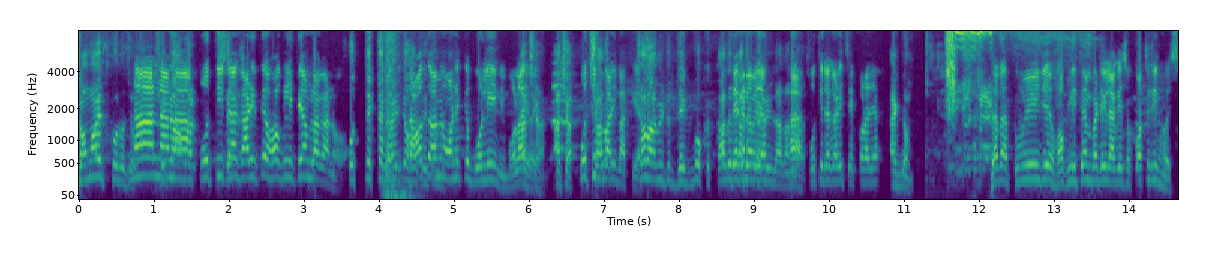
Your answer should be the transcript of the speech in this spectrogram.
জমায়েত করেছ? না না না প্রতিটা গাড়িতে হক লিথিয়াম লাগানো। প্রত্যেকটা গাড়িতে হবে তো আমি অনেককে বলিনি বলাই আচ্ছা আচ্ছা প্রচুর গাড়ি বাকি আছে। চলো আমি একটু দেখব কাদের কাদের ব্যাটারি লাগানো হ্যাঁ আছে। প্রতিটা গাড়ি চেক করা যাক। একদম। দাদা তুমি যে হক লিথিয়াম ব্যাটারি লাগিয়েছো কতদিন হয়েছে?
